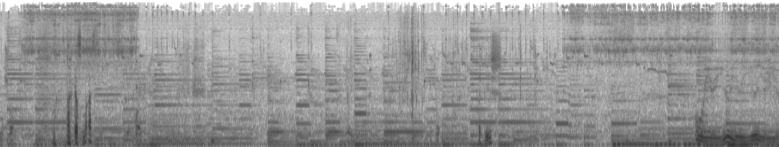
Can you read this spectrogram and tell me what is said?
Ну що? На космасі. Та більше. Ой-ой-ой-ой-ой-ой.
